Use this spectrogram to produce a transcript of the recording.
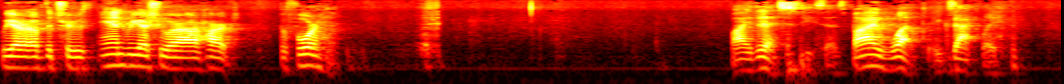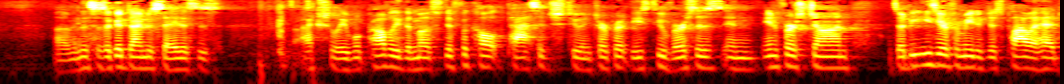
we are of the truth and reassure our heart before him. By this, he says. By what exactly? Um, and this is a good time to say this is actually probably the most difficult passage to interpret these two verses in, in 1 John. So it'd be easier for me to just plow ahead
